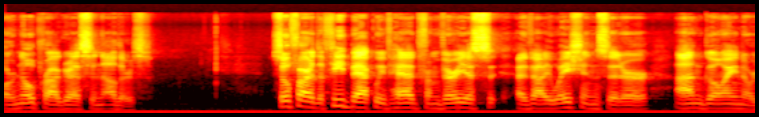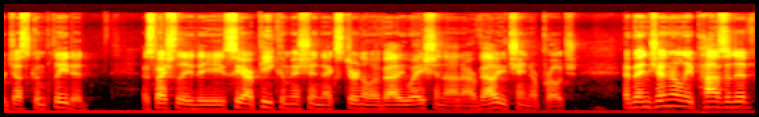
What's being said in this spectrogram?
or no progress in others. So far, the feedback we've had from various evaluations that are ongoing or just completed, especially the CRP Commission external evaluation on our value chain approach, have been generally positive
